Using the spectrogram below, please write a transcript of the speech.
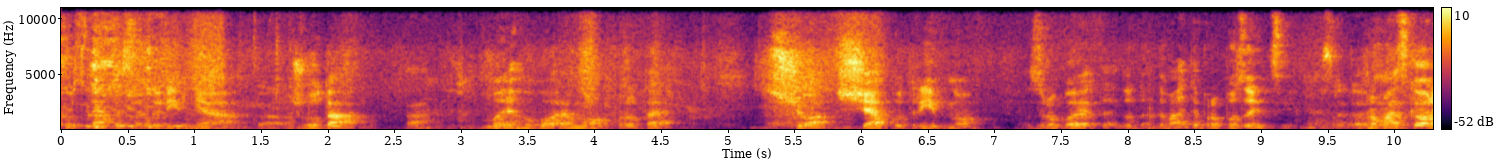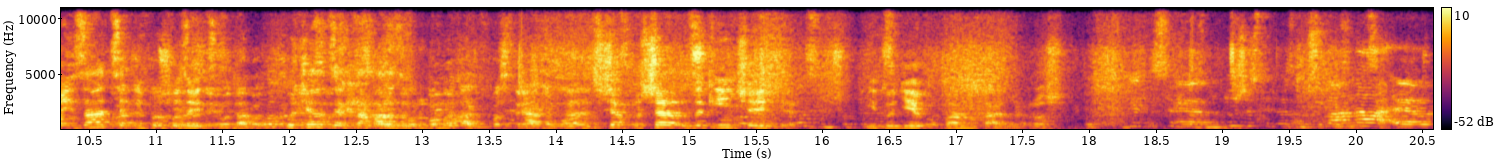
спускатися до рівня жгута. Ми говоримо про те, що ще потрібно зробити. Давайте пропозиції. Громадська організація і пропозиції. Так, от по черзі, як Тамара запропонувала. Е, Ще, ще закінчить і тоді пан Михайло, прошу. Е, Руслана, е,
